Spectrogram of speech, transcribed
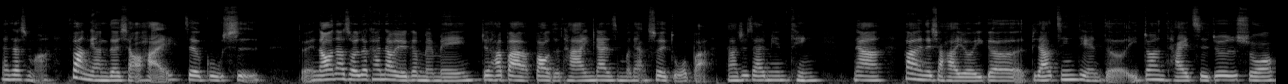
那叫什么放羊的小孩这个故事。对，然后那时候就看到有一个妹妹，就她爸爸抱着她，应该是什么两岁多吧，然后就在那边听。那放羊的小孩有一个比较经典的一段台词，就是说，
